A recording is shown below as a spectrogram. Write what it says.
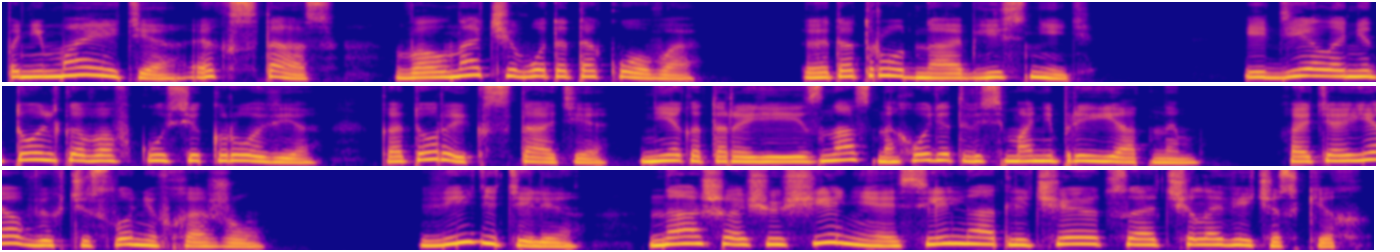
Понимаете, экстаз, волна чего-то такого. Это трудно объяснить. И дело не только во вкусе крови, который, кстати, некоторые из нас находят весьма неприятным, хотя я в их число не вхожу. Видите ли, Наши ощущения сильно отличаются от человеческих.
